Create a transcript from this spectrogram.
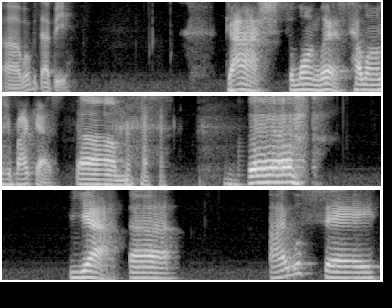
uh, what would that be? Gosh, it's a long list. How long is your podcast? Um, uh, yeah, uh, I will say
